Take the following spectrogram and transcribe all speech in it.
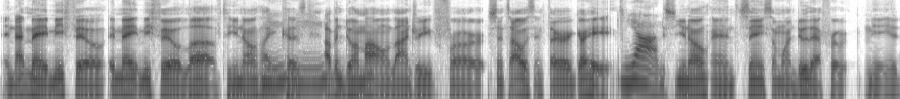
and that made me feel it made me feel loved you know like because Mm-hmm. i've been doing my own laundry for since i was in third grade Yeah. you know, and seeing someone do that for me, it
